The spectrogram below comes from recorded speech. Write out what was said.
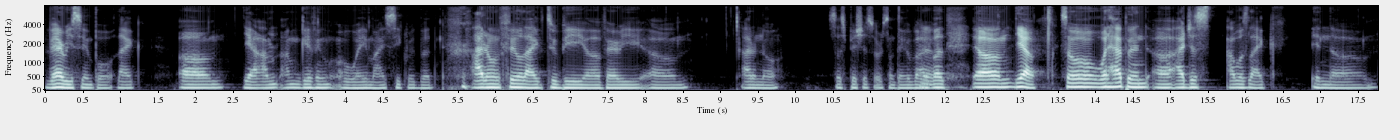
very simple. Like, um, yeah, I'm I'm giving away my secret, but I don't feel like to be uh, very um, I don't know, suspicious or something about it. But um, yeah. So what happened? Uh, I just I was like in um,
